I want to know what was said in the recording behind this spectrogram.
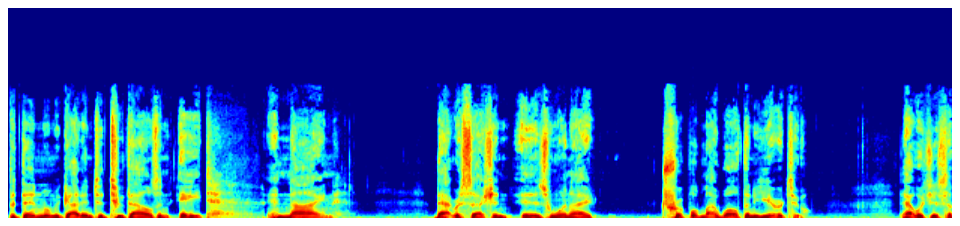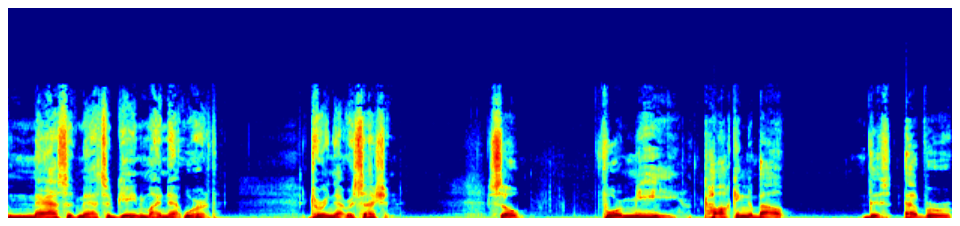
But then when we got into 2008 and 9, that recession is when I tripled my wealth in a year or two. That was just a massive, massive gain in my net worth during that recession. So for me, talking about this ever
